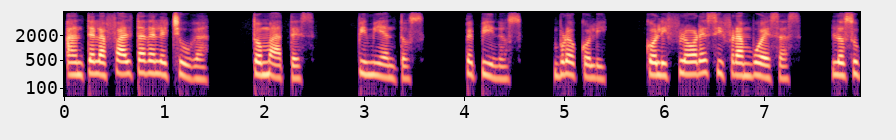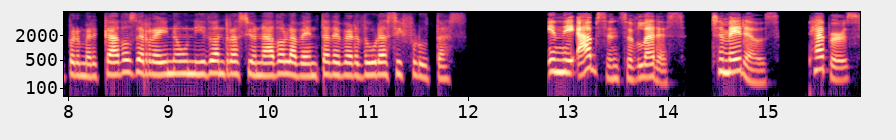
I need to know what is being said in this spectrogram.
Ante la falta de lechuga, tomates, pimientos, pepinos, brócoli, coliflores y frambuesas, los supermercados de Reino Unido han racionado la venta de verduras y frutas. In the absence of lettuce, tomatoes, peppers,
